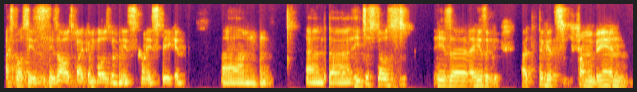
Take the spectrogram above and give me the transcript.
I suppose he's he's always quite composed when he's when he's speaking, um, and uh, he just does he's a he's a I think it's from being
